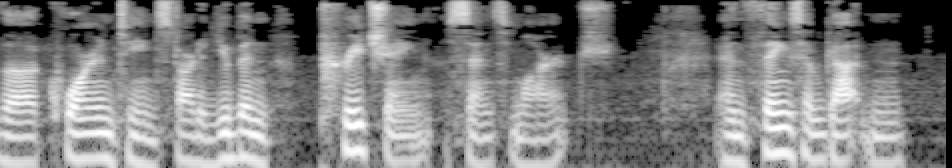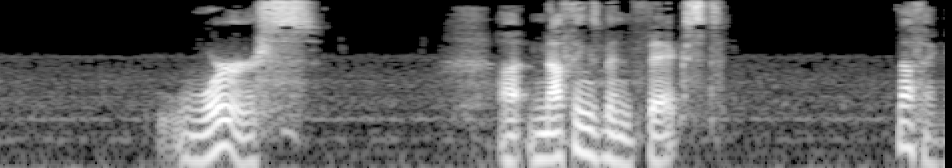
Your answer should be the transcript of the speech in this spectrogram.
the quarantine started, you've been preaching since March and things have gotten worse. Uh, nothing's been fixed. Nothing.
